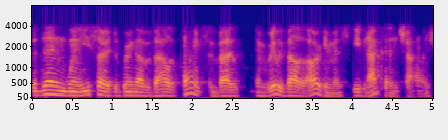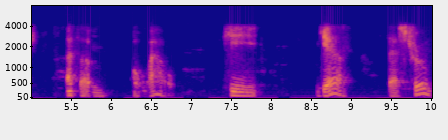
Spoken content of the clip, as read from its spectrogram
But then when he started to bring up valid points and, valid, and really valid arguments, even I couldn't challenge, I thought, oh, wow. He yeah, that's true.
